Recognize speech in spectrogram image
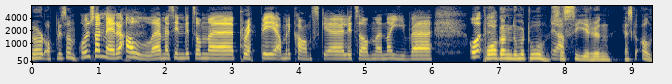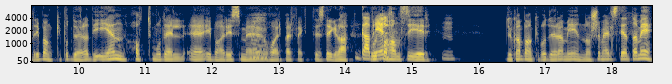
høl opp, liksom. Og hun sjarmerer alle med sin litt sånn eh, preppy, amerikanske, litt sånn naive og, På gang nummer to Ja. så sier hun 'jeg skal aldri banke på døra di igjen', hotmodell eh, i baris med hår perfekt strigla. Mm. Gabriel. Hvorpå han sier Mm. 'du kan banke på døra mi når som helst, jenta mi'.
